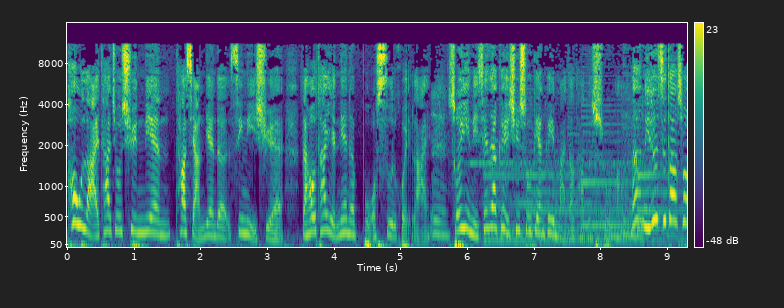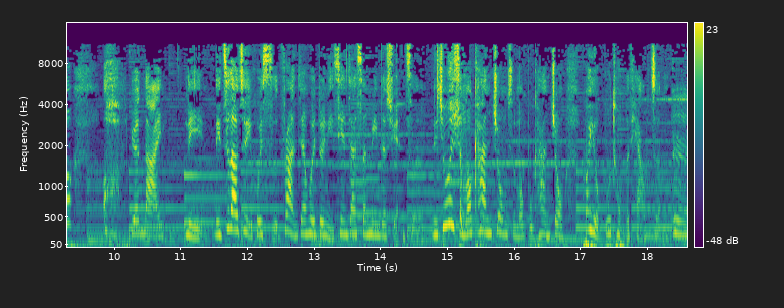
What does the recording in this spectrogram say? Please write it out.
后来他就去念他想念的心理学，然后他也念了博士回来。嗯，所以你现在可以去书店可以买到他的书啊，那你就知道说，哦，原来你你知道自己会死，忽然间会对你现在生命的选择，你就会什么看重，什么不看重，会。有不同的调整。嗯，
